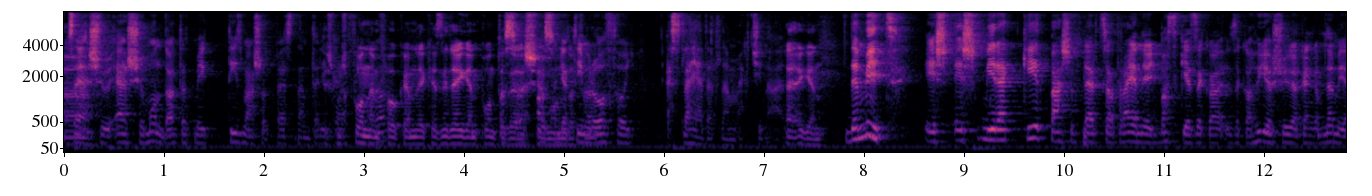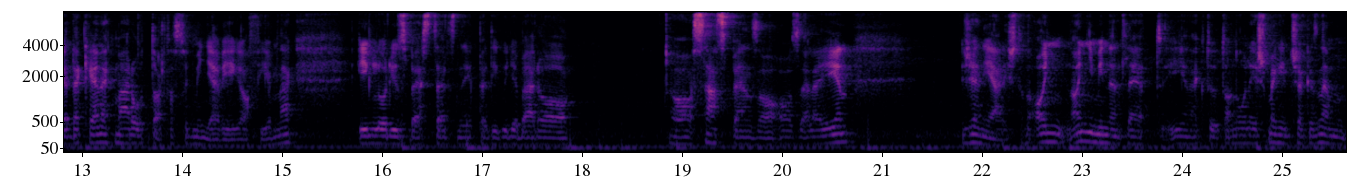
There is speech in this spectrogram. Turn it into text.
az első, első mondat, tehát még 10 másodperc nem telik És most pont nem fogok emlékezni, de igen, pont az azt, első azt mondat. Azt mondja Tim Roth, hogy ezt lehetetlen megcsinálni. E, igen. De mit? És, és mire két másodperc alatt rájönni, hogy baszki, ezek a, ezek a hülyeségek engem nem érdekelnek, már ott tartasz, hogy mindjárt vége a filmnek. Inglorious Bastardsnél pedig ugyebár a, a suspense az elején. zseniális. Tehát annyi, annyi mindent lehet ilyenektől tanulni, és megint csak ez nem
